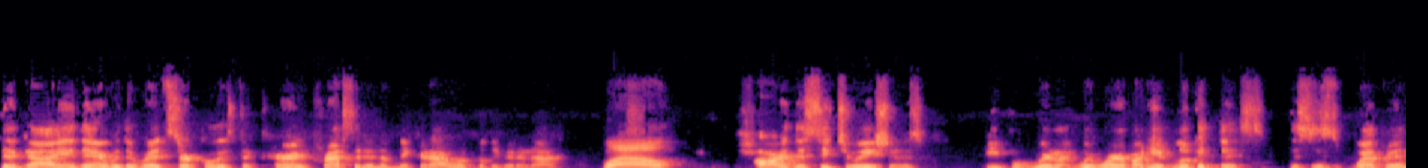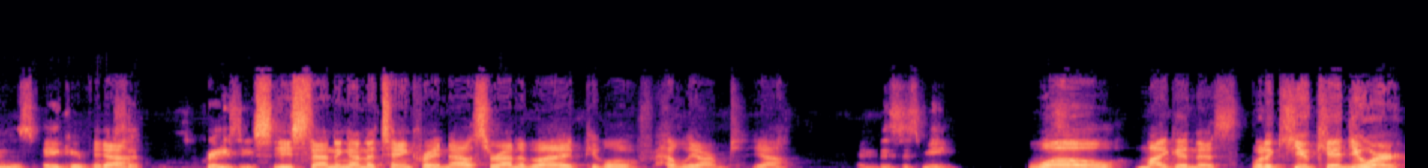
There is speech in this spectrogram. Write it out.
The guy there with the red circle is the current president of Nicaragua, believe it or not. Wow. Hard the situation is. People, we're like, we're worried about here. Look at this. This is weapons, AK 47. Yeah. It's crazy. He's standing on a tank right now, surrounded by people heavily armed. Yeah. And this is me. Whoa, my goodness. What a cute kid you were.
